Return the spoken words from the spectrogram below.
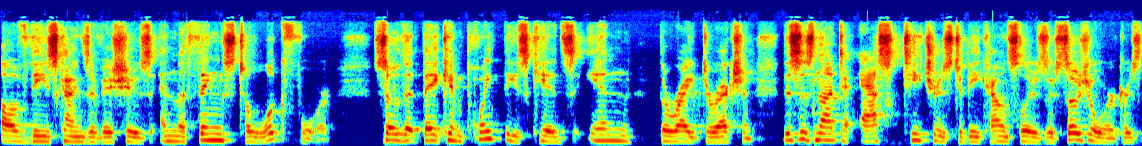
of these kinds of issues and the things to look for so that they can point these kids in the right direction. This is not to ask teachers to be counselors or social workers,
